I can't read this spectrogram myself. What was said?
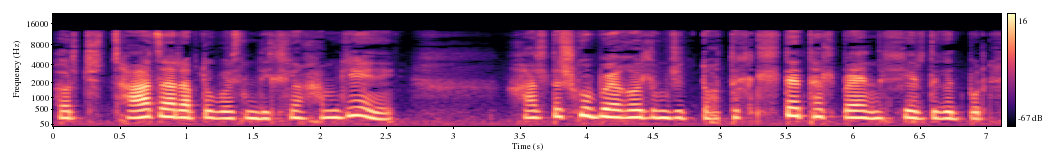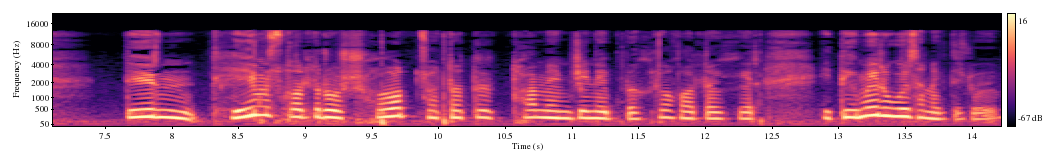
хорж цаазаар авдаг байсан дэлхийн хамгийн халдашгүй байгууламжид дутагдaltaй тал байна гэхээр тэгэд бүр дээр нь Темс гол руу шууд цутгадаг том хэмжээний бохирон хоолой гэхээр итгэмээргүй санагдаж байв.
